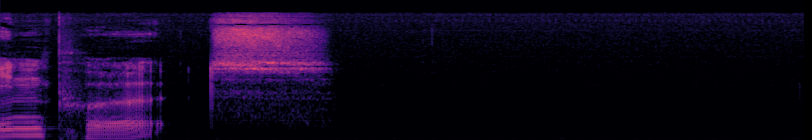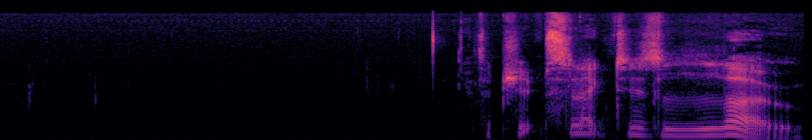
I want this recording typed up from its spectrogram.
input the chip select is low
